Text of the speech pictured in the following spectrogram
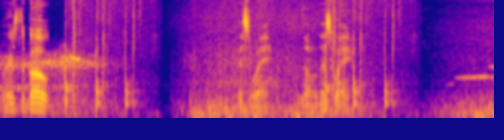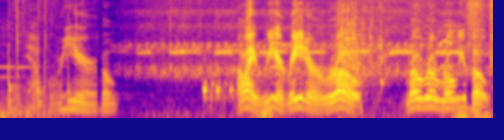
Where's the boat? This way. No, this way. Yeah, over here, boat. Alright, we are ready to row. Row, row, row your boat.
